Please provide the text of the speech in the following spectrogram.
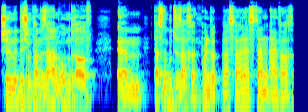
Schön mit bisschen Parmesan obendrauf. Ähm, das ist eine gute Sache. Und was war das dann? Einfach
